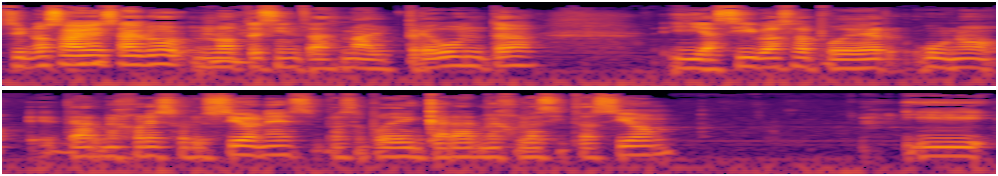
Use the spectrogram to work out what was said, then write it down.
si no sabes algo, no te sientas mal, pregunta y así vas a poder, uno, eh, dar mejores soluciones, vas a poder encarar mejor la situación y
